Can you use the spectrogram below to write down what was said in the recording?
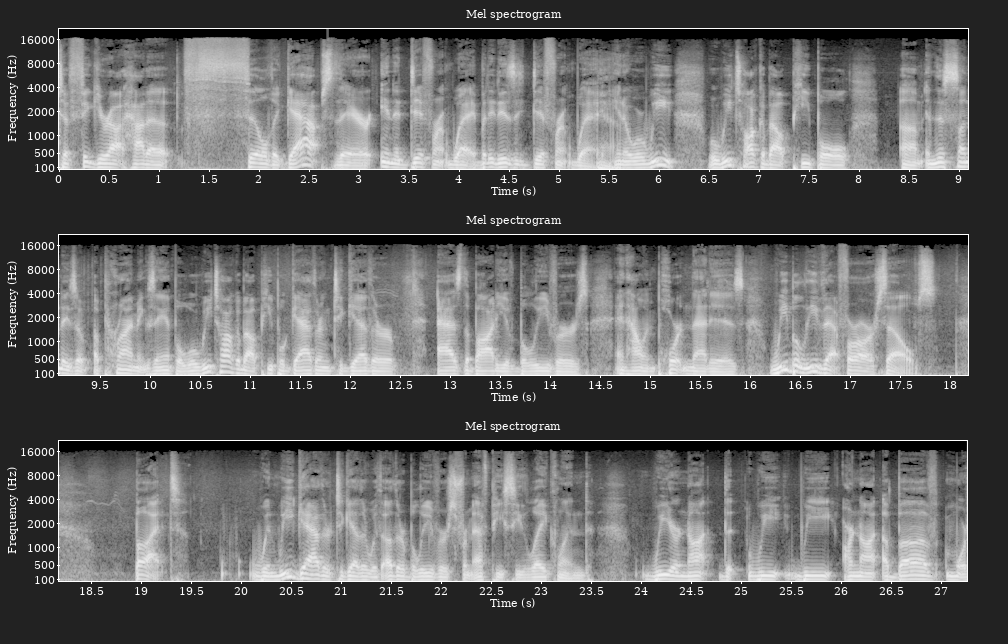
to figure out how to fill the gaps there in a different way but it is a different way yeah. you know where we where we talk about people um, and this Sunday is a, a, prime example where we talk about people gathering together as the body of believers and how important that is. We believe that for ourselves. But when we gather together with other believers from FPC Lakeland, we are not the, we we are not above more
